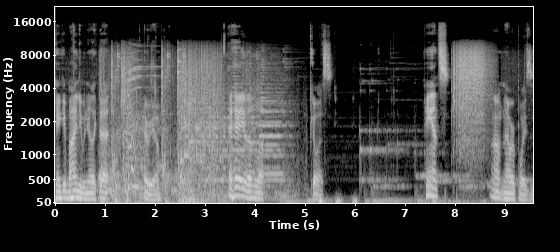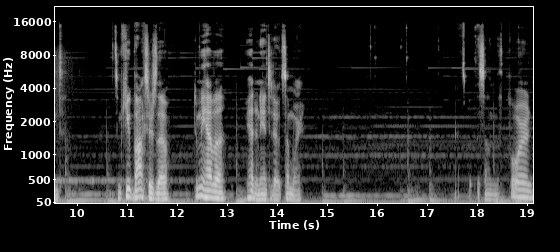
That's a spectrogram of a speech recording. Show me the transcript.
Can't get behind you when you're like that. There we go. Hey, hey, level up. Go us. Pants! Oh, now we're poisoned. Some cute boxers, though. Didn't we have a... We had an antidote somewhere. Let's put this on the board.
